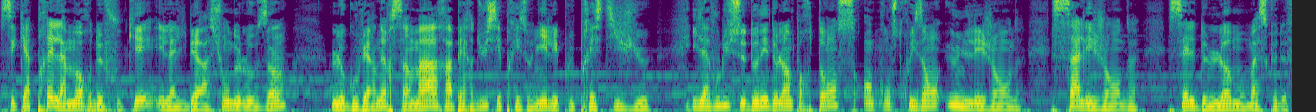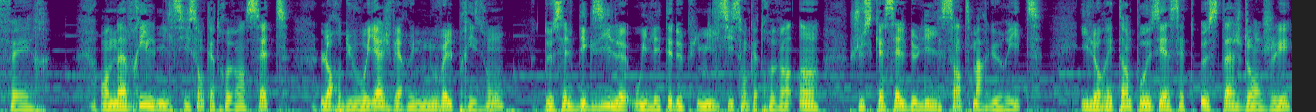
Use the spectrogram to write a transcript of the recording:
c'est qu'après la mort de Fouquet et la libération de Lausanne, le gouverneur Saint-Marc a perdu ses prisonniers les plus prestigieux. Il a voulu se donner de l'importance en construisant une légende, sa légende, celle de l'homme au masque de fer. En avril 1687, lors du voyage vers une nouvelle prison, de celle d'exil où il était depuis 1681 jusqu'à celle de l'île Sainte-Marguerite, il aurait imposé à cet Eustache d'Angers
